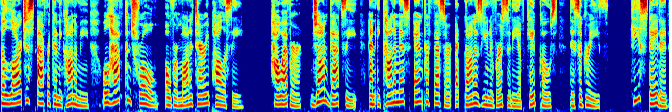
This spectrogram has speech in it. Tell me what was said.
the largest African economy, will have control over monetary policy. However, John Gatsi, an economist and professor at Ghana's University of Cape Coast, disagrees. He stated,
